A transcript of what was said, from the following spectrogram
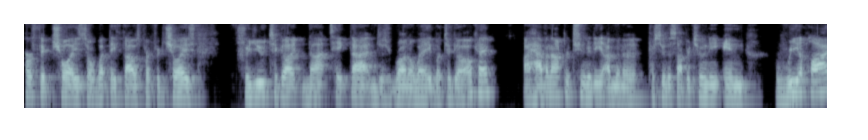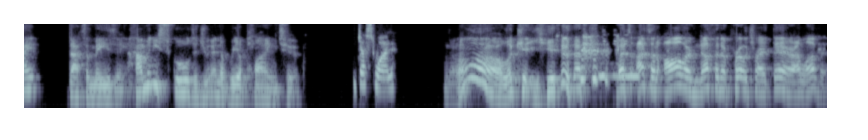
perfect choice or what they thought was perfect choice for you to go like not take that and just run away but to go okay I have an opportunity. I'm going to pursue this opportunity and reapply. That's amazing. How many schools did you end up reapplying to? Just one. Oh, look at you. That's, that's, that's an all or nothing approach right there. I love it.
